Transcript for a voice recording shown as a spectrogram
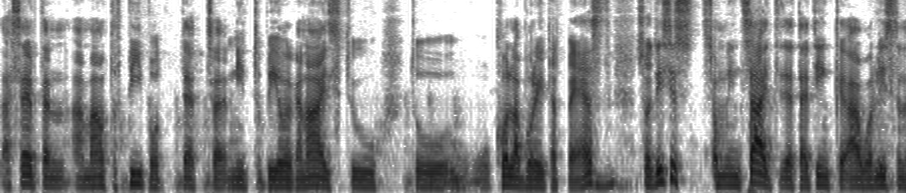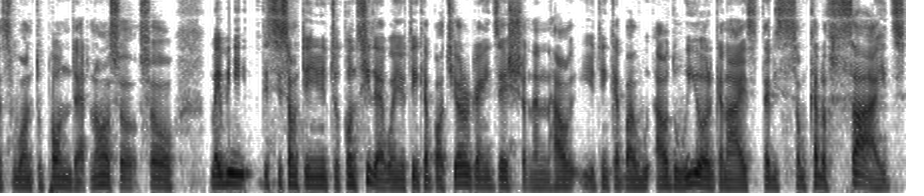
a certain amount of people that uh, need to be organized to to collaborate at best mm-hmm. so this is some insight that i think our listeners want to ponder no so so maybe this is something you need to consider when you think about your organization and how you think about how do we organize there is some kind of sides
